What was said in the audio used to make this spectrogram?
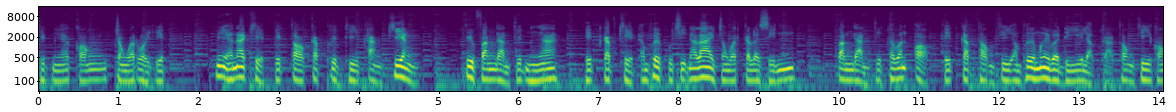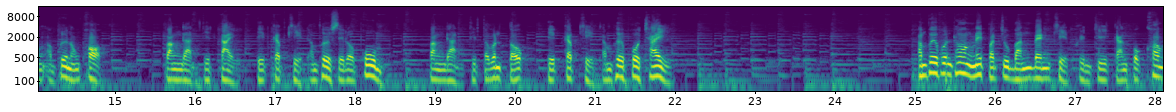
ทิศเหนือของจังหวัดร้อยเอ็ด มีอาณาเขตติดต่อกับพื้นที่ข้างเคียง คือฝั่งด้านทิศเหนือติดกับเขตอำเภอกุชินารายจังหวัดกาฬสินธุ์ ฝั่งด้านทิศตะวันออกติดกับท้องที่อำเภอเมื่อยวดีแล้วก็ท้องที่ของอำเภอหนองพอกฝั่งด้านทิศใต้ติดกับเขตอำเภอเสรภูมิฝั่งด้านทิศตะวันตก ติดกับเขตอำเภอโพชัยอำเภอพนท่องในปัจจุบันแบ่งเขตพื้นที่การปกครอง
